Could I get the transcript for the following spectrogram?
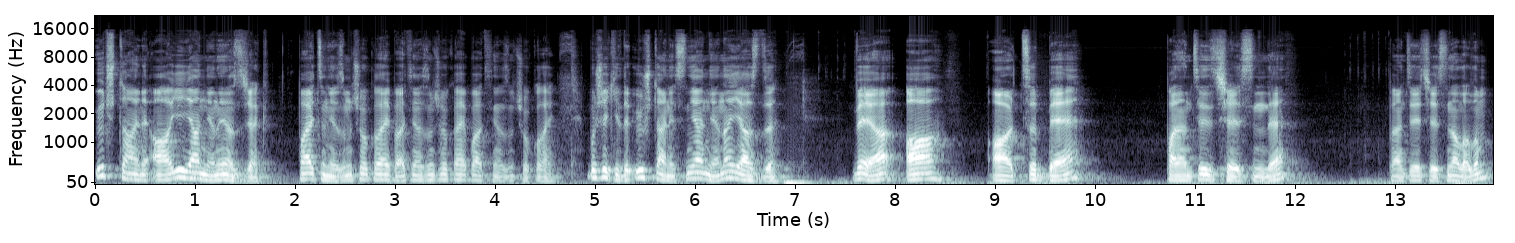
3 tane a'yı yan yana yazacak. Python yazımı çok kolay, Python yazımı çok kolay, Python yazımı çok kolay. Bu şekilde 3 tanesini yan yana yazdı. Veya a artı b parantez içerisinde parantez içerisine alalım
